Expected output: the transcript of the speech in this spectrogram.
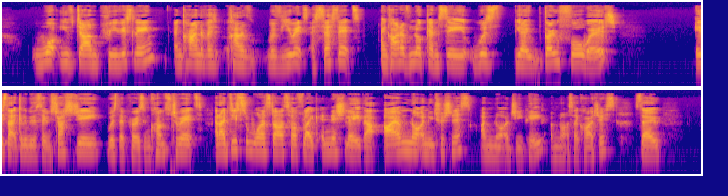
what you've done previously and kind of, kind of review it, assess it and kind of look and see was, you know, going forward, is that going to be the same strategy? Was there pros and cons to it? And I just want to start off like initially that I am not a nutritionist. I'm not a GP. I'm not a psychiatrist. So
